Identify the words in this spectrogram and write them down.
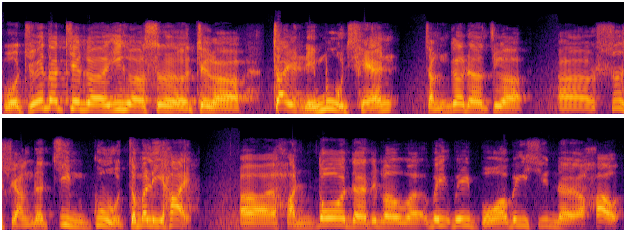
我觉得这个一个是这个在你目前整个的这个呃思想的禁锢这么厉害。呃，很多的这个微微博、微信的号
